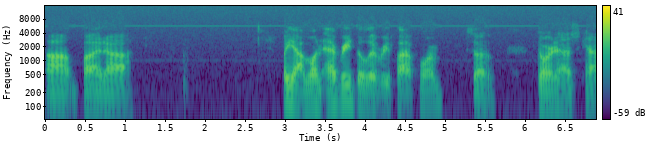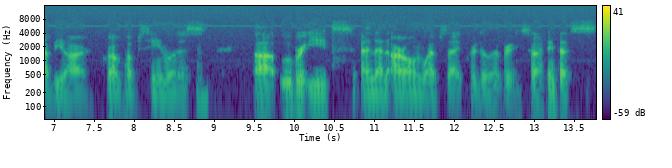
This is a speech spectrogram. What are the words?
Uh, but uh, but yeah, I'm on every delivery platform. So DoorDash, Caviar, Grubhub Seamless, uh, Uber Eats, and then our own website for delivery. So I think that's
